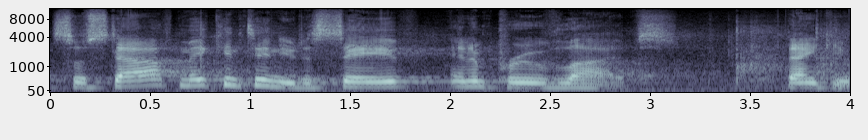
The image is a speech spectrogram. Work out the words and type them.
so staff may continue to save and improve lives. Thank you.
